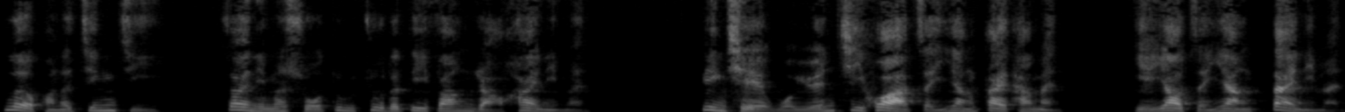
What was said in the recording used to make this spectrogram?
勒旁的荆棘，在你们所住住的地方扰害你们，并且我原计划怎样待他们，也要怎样待你们。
